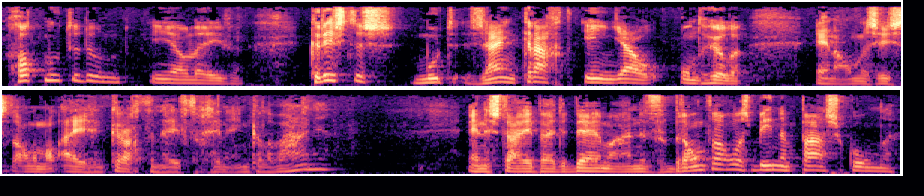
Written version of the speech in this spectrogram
God moet doen in jouw leven. Christus moet zijn kracht in jou onthullen. En anders is het allemaal eigen kracht en heeft er geen enkele waarde. En dan sta je bij de Berma en dan verbrandt alles binnen een paar seconden.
